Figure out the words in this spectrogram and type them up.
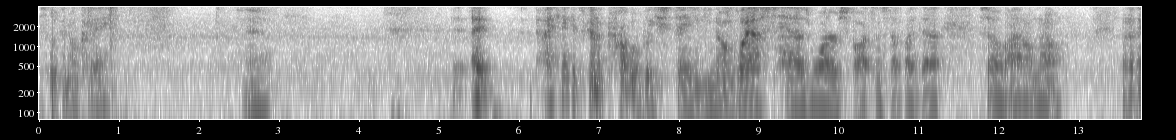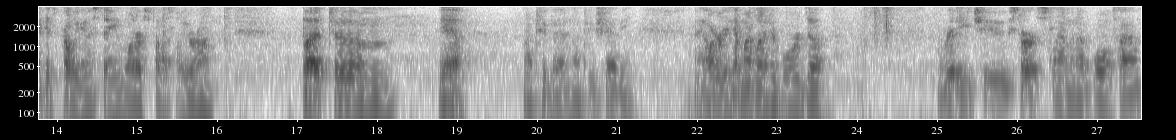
It's looking okay. Yeah. I I think it's gonna probably stain. You know, glass has water spots and stuff like that. So I don't know, but I think it's probably gonna stain water spots later on. But um, yeah, not too bad, not too shabby. I already have my ledger boards up, ready to start slamming up wall tile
